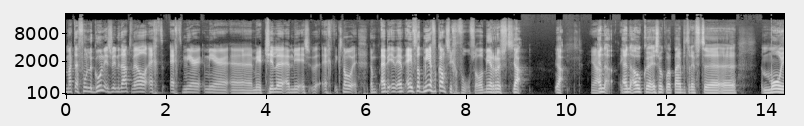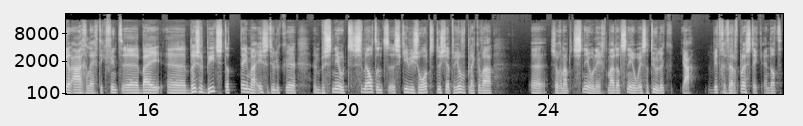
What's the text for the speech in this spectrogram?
maar Typhoon Lagoon is inderdaad wel echt, echt meer, meer, eh, meer chillen en meer is echt, ik snap wel, dan heb je, heeft wat meer vakantiegevoel of zo, wat meer rust. Ja, Ja. En, en ook eh, is ook wat mij betreft eh, eh, mooier aangelegd. Ik vind bij eh, Blizzard Beach, dat thema is natuurlijk een besneeuwd, smeltend ski resort. Dus je hebt heel veel plekken waar zogenaamd sneeuw ligt. Maar dat sneeuw is natuurlijk ja, wit geverfd plastic. En dat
